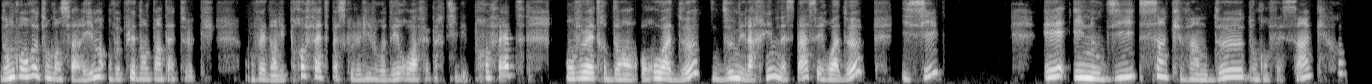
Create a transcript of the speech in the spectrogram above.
Donc, on retourne dans Sfarim. On ne veut plus être dans le Pentateuque. On veut être dans les prophètes parce que le livre des rois fait partie des prophètes. On veut être dans Roi 2, de Mélachim, n'est-ce pas? C'est Roi 2, ici. Et il nous dit 5.22. Donc, on fait 5. Hop.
